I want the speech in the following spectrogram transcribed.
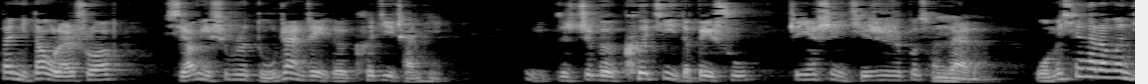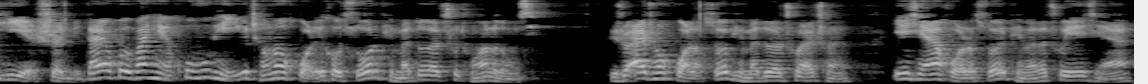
但你倒过来说。小米是不是独占这个科技产品？这这个科技的背书这件事情其实是不存在的。我们现在的问题也是，你大家会发现，护肤品一个成分火了以后，所有的品牌都在出同样的东西。比如说，艾醇火了，所有品牌都在出艾醇；烟酰胺火了，所有品牌都出烟酰胺。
